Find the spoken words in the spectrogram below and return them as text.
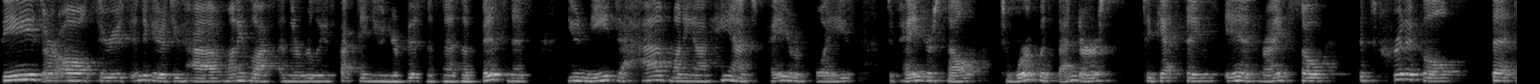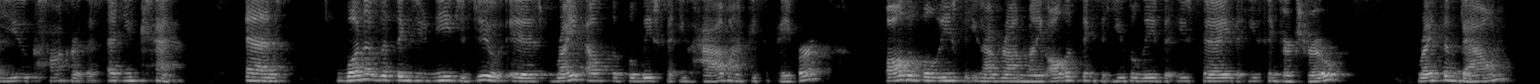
These are all serious indicators you have money blocks and they're really affecting you and your business. And as a business, you need to have money on hand to pay your employees, to pay yourself, to work with vendors to get things in, right? So it's critical that you conquer this and you can. And one of the things you need to do is write out the beliefs that you have on a piece of paper, all the beliefs that you have around money, all the things that you believe that you say that you think are true. Write them down.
